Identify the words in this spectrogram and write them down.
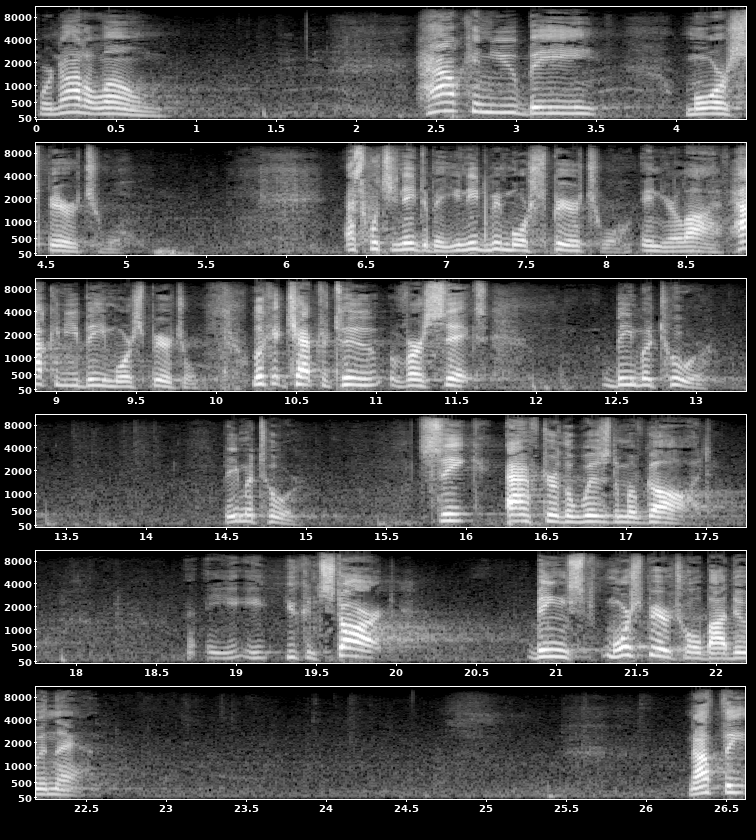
We're not alone. How can you be more spiritual? That's what you need to be. You need to be more spiritual in your life. How can you be more spiritual? Look at chapter 2, verse 6. Be mature. Be mature. Seek after the wisdom of God. You, you, can start being more spiritual by doing that. Not the,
